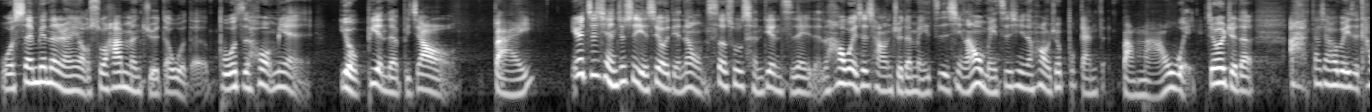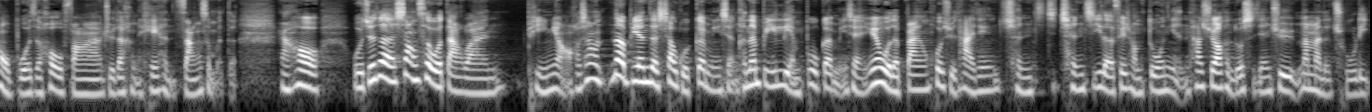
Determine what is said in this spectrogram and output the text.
我身边的人有说，他们觉得我的脖子后面有变得比较白，因为之前就是也是有点那种色素沉淀之类的。然后我也是常常觉得没自信，然后我没自信的话，我就不敢绑马尾，就会觉得啊，大家会不会一直看我脖子后方啊，觉得很黑很脏什么的。然后我觉得上次我打完。皮秒好像那边的效果更明显，可能比脸部更明显，因为我的斑或许它已经沉沉积了非常多年，它需要很多时间去慢慢的处理。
